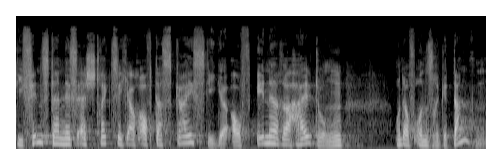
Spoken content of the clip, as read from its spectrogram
Die Finsternis erstreckt sich auch auf das Geistige, auf innere Haltungen und auf unsere Gedanken.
